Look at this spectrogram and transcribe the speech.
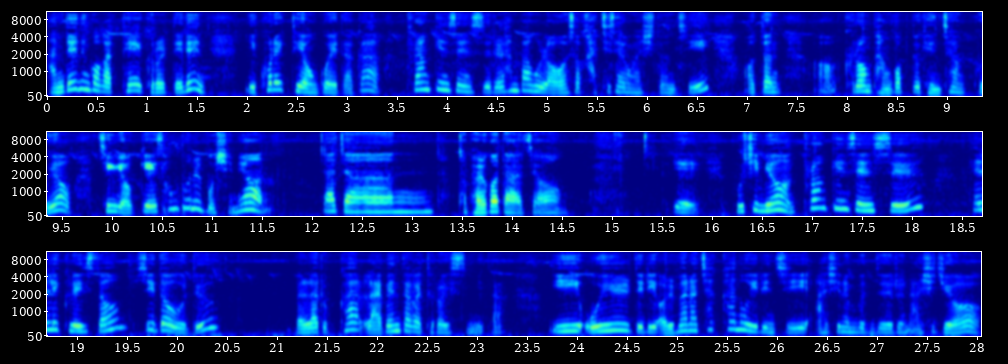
안 되는 것 같아. 그럴 때는 이 코렉트 연고에다가 프랑킨센스를 한 방울 넣어서 같이 사용하시던지 어떤 어, 그런 방법도 괜찮고요. 지금 여기에 성분을 보시면 짜잔 저 별거 다 하죠. 예 보시면 프랑킨센스, 헬리크레이썸, 시더우드, 멜라루카, 라벤더가 들어 있습니다. 이 오일들이 얼마나 착한 오일인지 아시는 분들은 아시죠?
